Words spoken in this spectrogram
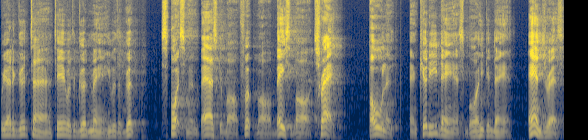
we had a good time. Ted was a good man. He was a good sportsman, basketball, football, baseball, track, bowling, and could he dance? Boy, he could dance and dress.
